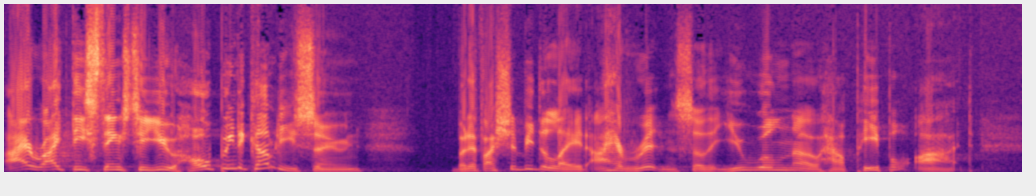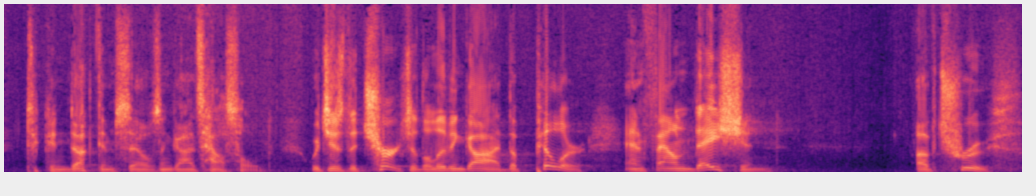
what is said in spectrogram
I write these things to you, hoping to come to you soon, but if I should be delayed, I have written so that you will know how people ought to conduct themselves in God's household, which is the church of the living God, the pillar and foundation of truth.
